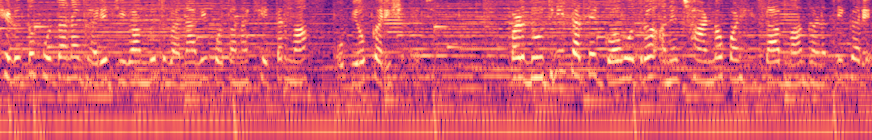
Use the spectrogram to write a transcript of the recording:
ખેડૂતો પોતાના ઘરે જીવામૃત બનાવી પોતાના ખેતરમાં ઉપયોગ કરી શકે છે. પણ દૂધની સાથે ગૌમૂત્ર અને છાણનો પણ હિસાબમાં ગણતરી કરે,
